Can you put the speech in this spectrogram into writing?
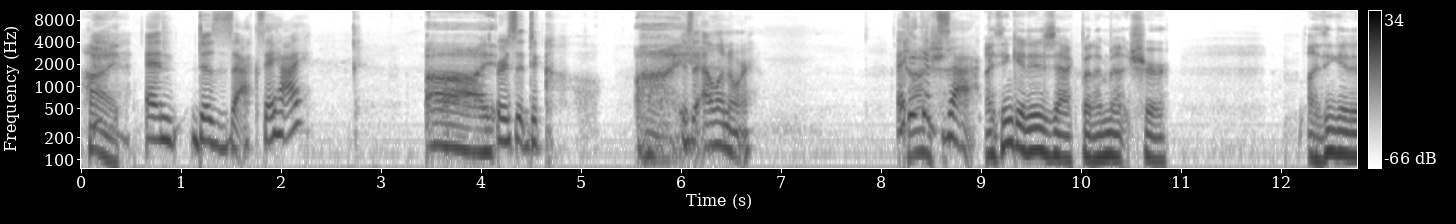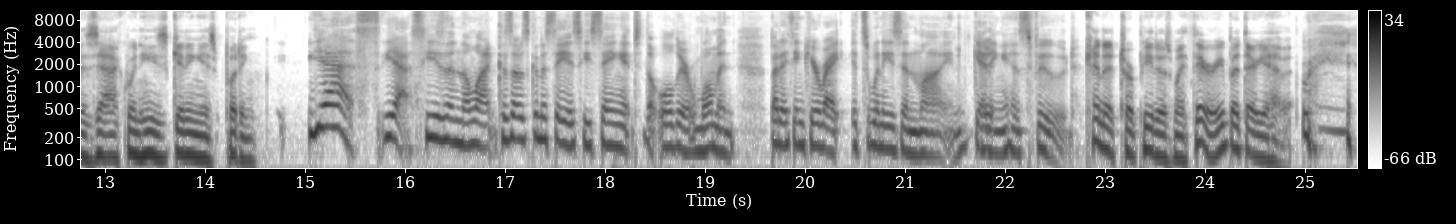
Hi. and does Zach say hi Uh, or is it Dakota is it Eleanor I think it's Zach I think it is Zach, but I'm not sure. I think it is Zach when he's getting his pudding. Yes, yes, he's in the line. Because I was going to say, is he saying it to the older woman? But I think you're right. It's when he's in line getting his food. Kind of torpedoes my theory, but there you have it.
